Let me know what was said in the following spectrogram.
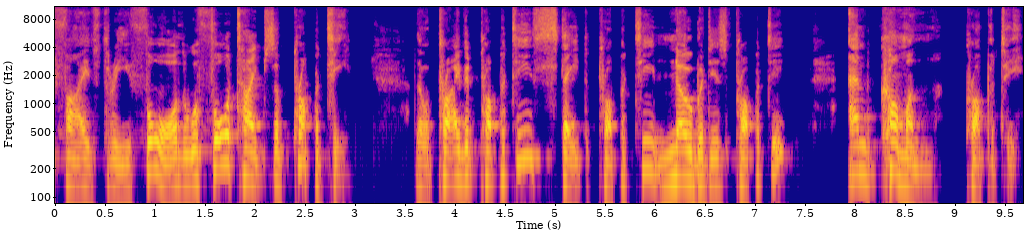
534, there were four types of property. There were private property, state property, nobody's property, and common property.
